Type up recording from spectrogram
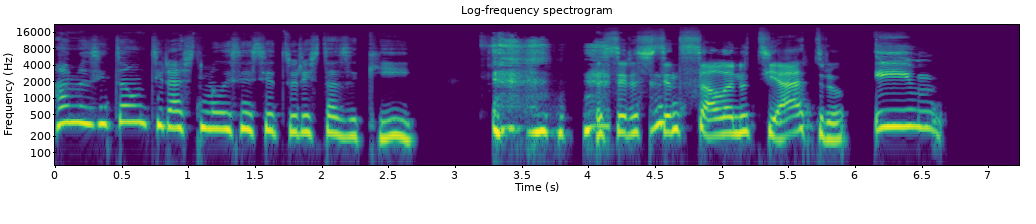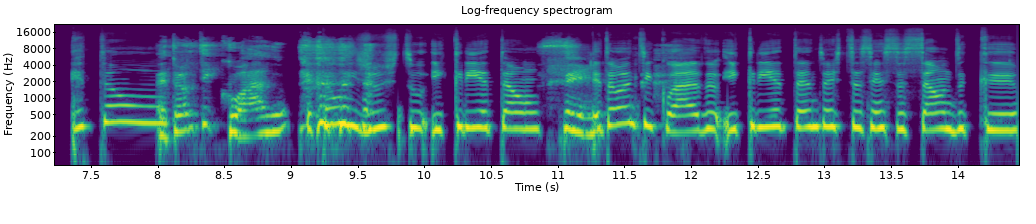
Ah, mas então tiraste uma licenciatura e estás aqui a ser assistente de sala no teatro. E é tão. É tão antiquado. É tão injusto e cria tão. Sim. É tão antiquado e cria tanto esta sensação de que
